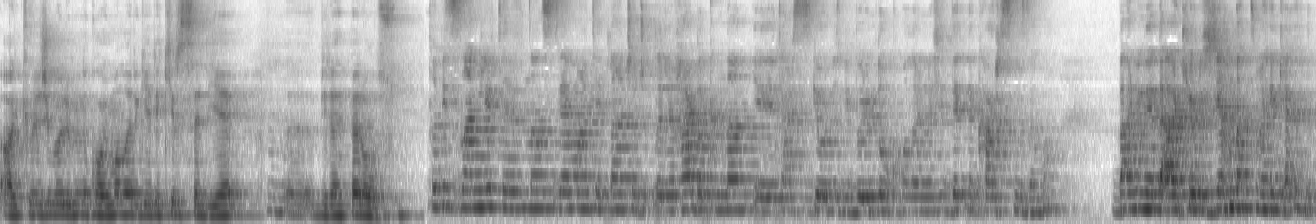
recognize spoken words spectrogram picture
arkeoloji bölümünü koymaları gerekirse diye e, bir rehber olsun. Tabii siz anneleri tarafından size emanet edilen çocukları her bakımdan e, tersiz gördüğünüz bir bölümde okumalarına şiddetle karşısınız ama ben yine de arkeoloji anlatmaya geldim.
